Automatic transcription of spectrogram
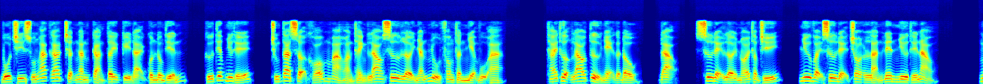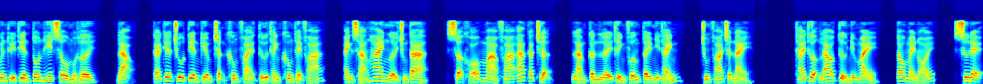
bố trí xuống ác gác trận ngăn cản tây kỳ đại quân đông tiến, cứ tiếp như thế, chúng ta sợ khó mà hoàn thành lao sư lời nhắn nhủ phong thần nhiệm vụ a. Thái thượng lao tử nhẹ gật đầu, đạo, sư đệ lời nói thậm chí, như vậy sư đệ cho là nên như thế nào? Nguyên thủy thiên tôn hít sâu một hơi, đạo, cái kia chu tiên kiếm trận không phải tứ thánh không thể phá, ánh sáng hai người chúng ta, sợ khó mà phá ác các trận, làm cần lấy thỉnh phương tây nhị thánh, chúng phá trận này thái thượng lao tử nhữ mày tao mày nói, sư đệ,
